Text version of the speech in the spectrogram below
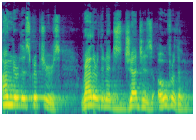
under the scriptures rather than as judges over them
